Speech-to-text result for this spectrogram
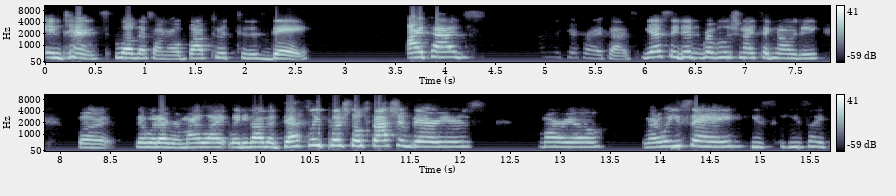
intense. Love that song. I'll bop to it to this day. iPads, I don't really care for iPads. Yes, they did revolutionize technology, but then whatever. My light, Lady Gaga definitely pushed those fashion barriers. Mario, no matter what you say, he's he's like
